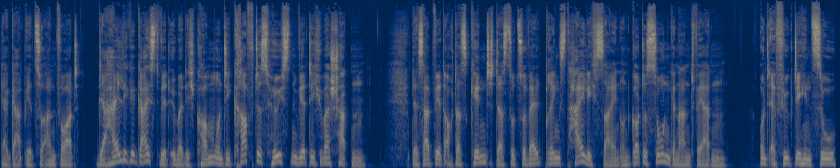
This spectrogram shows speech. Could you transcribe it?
Er gab ihr zur Antwort Der Heilige Geist wird über dich kommen, und die Kraft des Höchsten wird dich überschatten. Deshalb wird auch das Kind, das du zur Welt bringst, heilig sein und Gottes Sohn genannt werden. Und er fügte hinzu,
